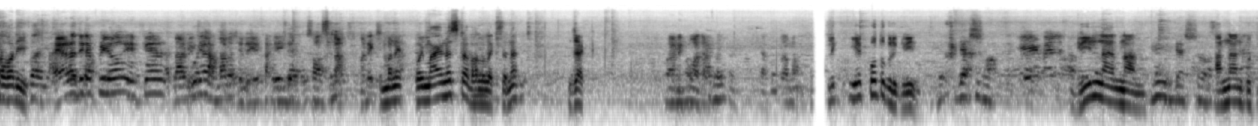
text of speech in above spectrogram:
সবারই। ভাইয়ারা যেটা প্রিয় একে বার্বিকে আমারও সেটা এই সস না অনেক মানে ওই মায়োনেজটা ভালো লাগছে না? যাক। ইয়ে কত করে গ্রিল গ্রিল না নান কত?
